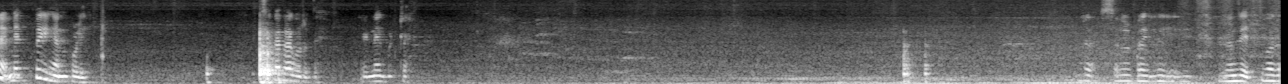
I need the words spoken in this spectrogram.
ಸುಮ್ಮನೆ ಮೆತ್ತ ಹಿಂಗೆ ಅಂದ್ಕೊಳ್ಳಿ ಸಖತ್ತಾಗಿ ಬರುತ್ತೆ ಎಣ್ಣೆಗೆ ಬಿಟ್ಟರೆ ಸ್ವಲ್ಪ ಇಲ್ಲಿ ಅಂದರೆ ಎತ್ತುವಾಗ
